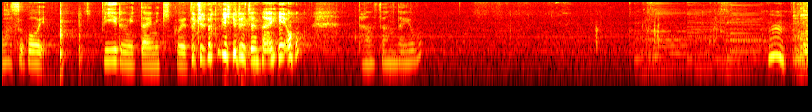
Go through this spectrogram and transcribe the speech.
わすごい。ビールみたいに聞こえたけどビールじゃないよ。炭酸だよ。嗯。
